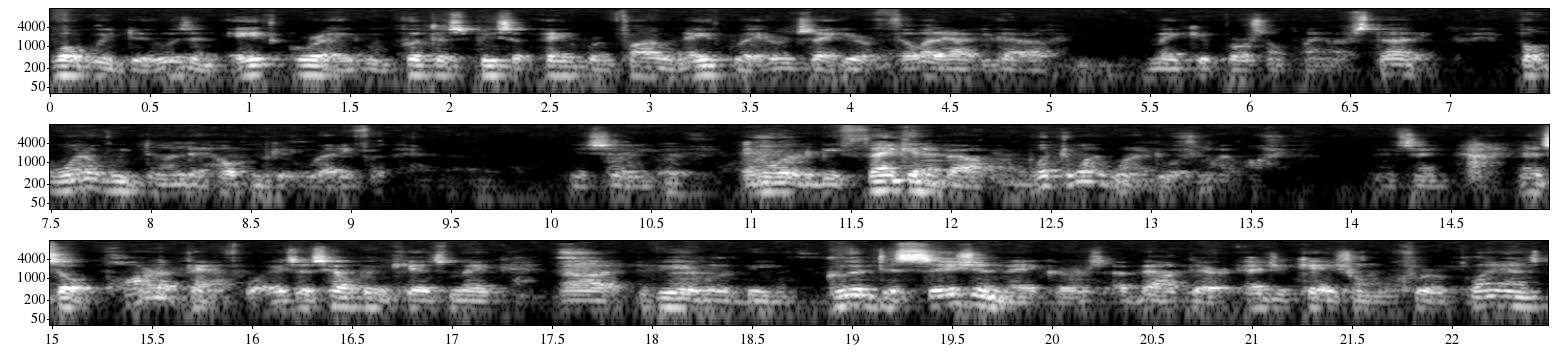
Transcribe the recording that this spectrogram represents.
what we do is in eighth grade, we put this piece of paper in front of an eighth grader and say, here, fill it out, you gotta make your personal plan of study. But what have we done to help them get ready for that? You see, in order to be thinking about, what do I wanna do with my life? See? And so part of Pathways is helping kids make, uh, to be able to be good decision makers about their educational and career plans.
